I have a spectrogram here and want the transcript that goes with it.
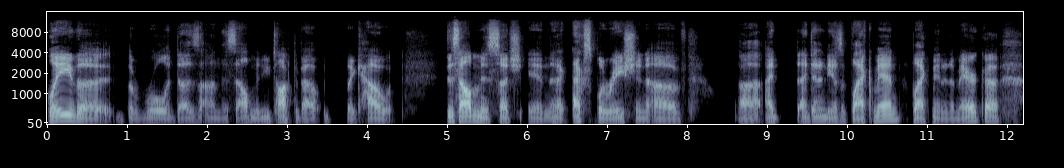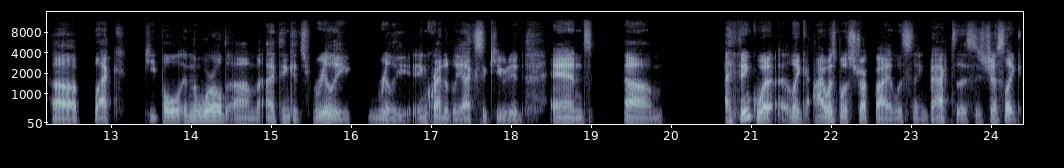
play the the role it does on this album, and you talked about like how this album is such an exploration of uh, I, identity as a black man, black man in America, uh, black people in the world. Um, I think it's really really incredibly executed. And um, I think what uh, like I was most struck by listening back to this is just like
